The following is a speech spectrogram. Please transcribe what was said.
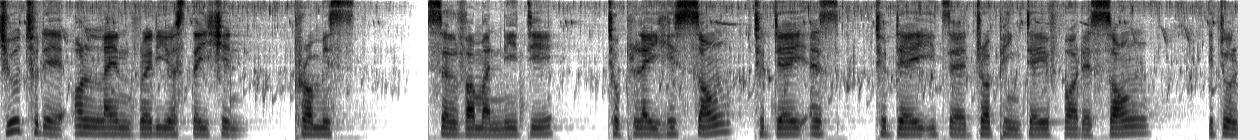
due to the online radio station promised Selva Maniti to play his song today as today it's a dropping day for the song it will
